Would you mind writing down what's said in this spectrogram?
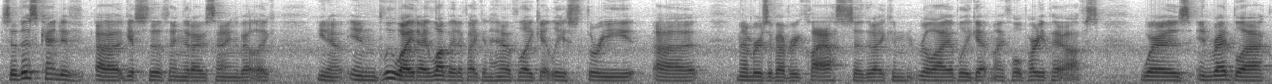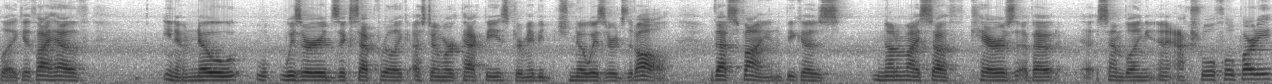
So this kind of uh, gets to the thing that I was saying about like, you know, in blue white, I love it if I can have like at least three uh, members of every class so that I can reliably get my full party payoffs. Whereas in red black, like if I have you know no wizards except for like a stonework packbeast or maybe just no wizards at all that's fine because none of my stuff cares about assembling an actual full party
